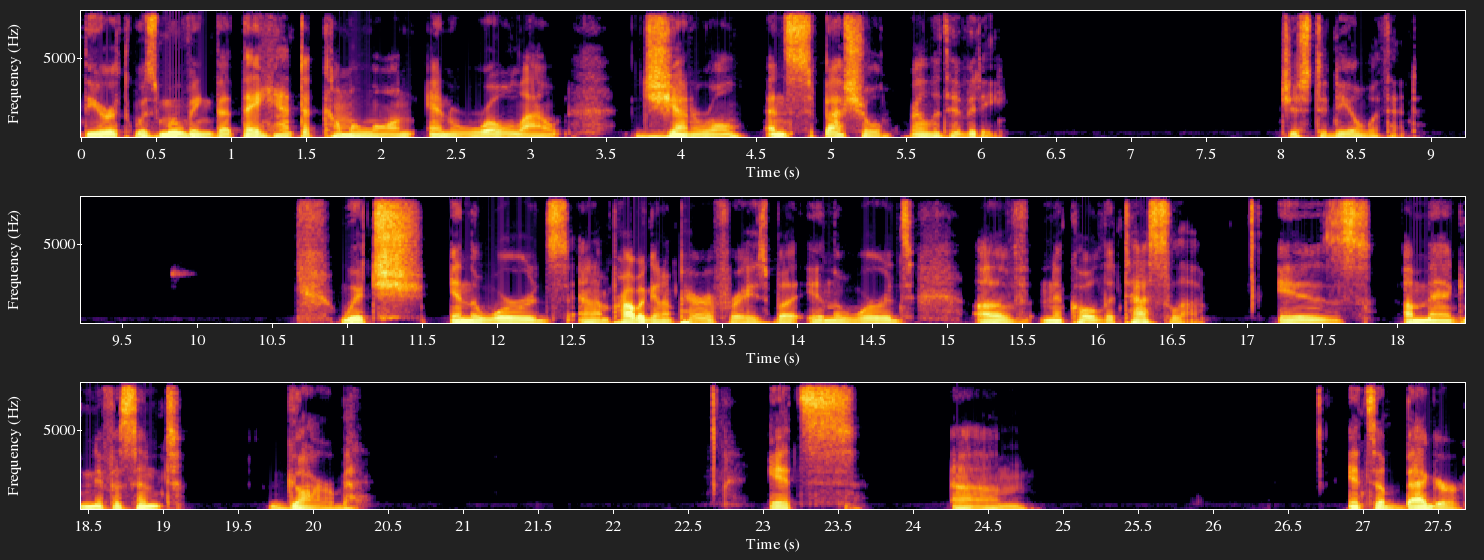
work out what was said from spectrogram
the earth was moving, that they had to come along and roll out general and special relativity just to deal with it. Which, in the words, and I'm probably going to paraphrase, but in the words of Nikola Tesla, is a magnificent garb. It's um, it's a beggar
